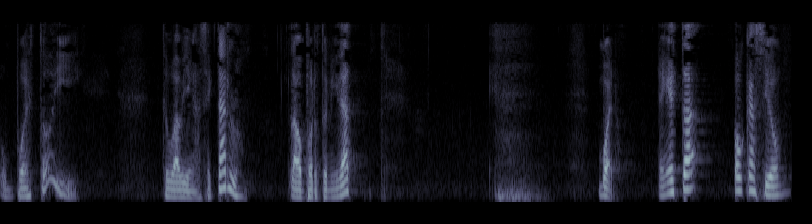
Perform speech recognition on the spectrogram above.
un puesto y tuvo a bien aceptarlo, la oportunidad. Bueno, en esta ocasión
